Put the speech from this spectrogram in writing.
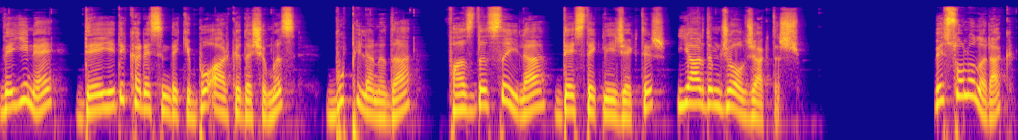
ve yine D7 karesindeki bu arkadaşımız bu planı da fazlasıyla destekleyecektir, yardımcı olacaktır. Ve son olarak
